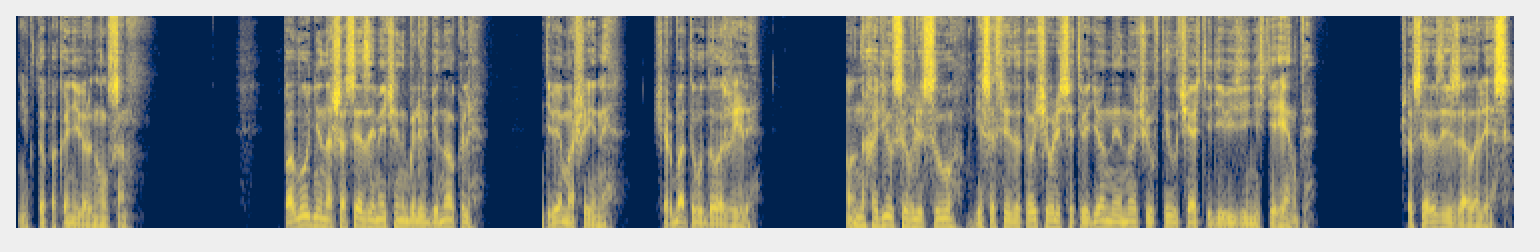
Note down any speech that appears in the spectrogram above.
Никто пока не вернулся. К полудню на шоссе замечены были в бинокль две машины. Щербатову доложили. Он находился в лесу, где сосредоточивались отведенные ночью в тыл части дивизии Нестеренко. Шоссе разрезало лес.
